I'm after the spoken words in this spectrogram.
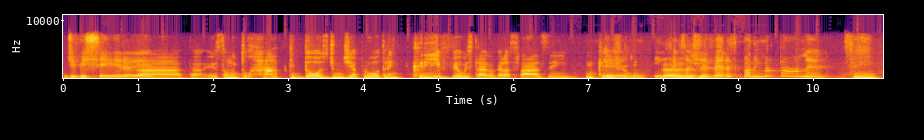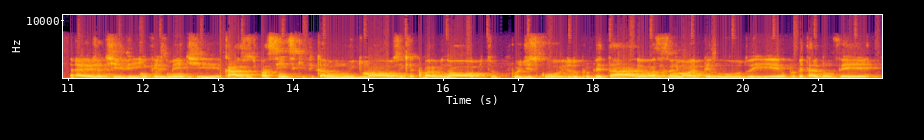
De bicheira, é. Ah, tá. Eles são muito rápidos, de um dia para o outro. É incrível o estrago que elas fazem. Incrível. É. Infecções é, gente... severas que podem matar, né? Sim. É, eu já tive, infelizmente, casos de pacientes que ficaram muito maus e que acabaram vindo a óbito por descuido do proprietário. Às vezes o animal é peludo e o proprietário não vê.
